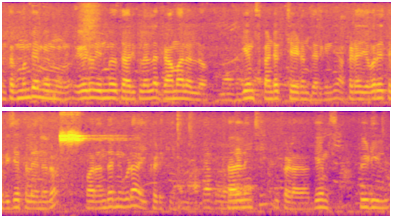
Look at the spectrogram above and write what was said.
ఇంతకుముందే మేము ఏడు ఎనిమిదో తారీఖులలో గ్రామాలలో గేమ్స్ కండక్ట్ చేయడం జరిగింది. అక్కడ ఎవరైతే విజేతలైనారో వారందరినీ కూడా ఇక్కడికి తరలించి ఇక్కడ గేమ్స్ పీడీలు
